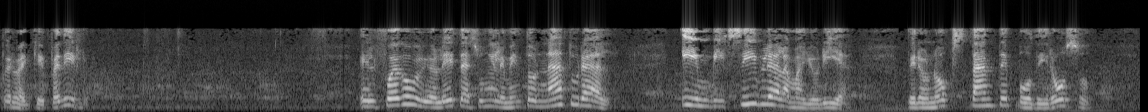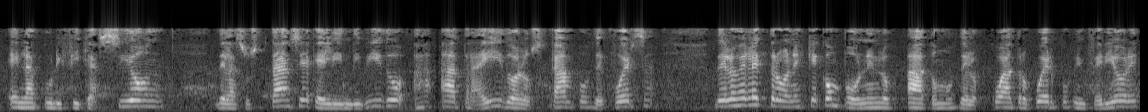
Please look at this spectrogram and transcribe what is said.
Pero hay que pedirlo. El fuego violeta es un elemento natural, invisible a la mayoría, pero no obstante poderoso en la purificación de la sustancia que el individuo ha atraído a los campos de fuerza de los electrones que componen los átomos de los cuatro cuerpos inferiores.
